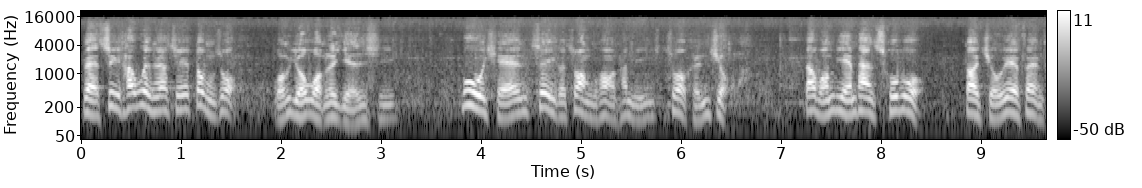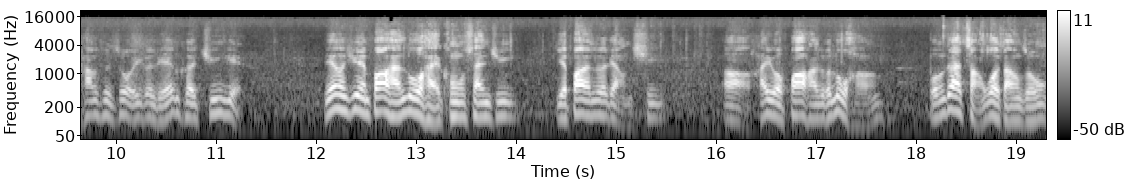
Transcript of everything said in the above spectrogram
对，至于他为什么要这些动作，我们有我们的研析。目前这个状况，他们已经做很久了。但我们研判初步，到九月份他们是做一个联合军演，联合军演包含陆海空三军，也包含这个两栖，啊，还有包含这个陆航，我们都在掌握当中，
